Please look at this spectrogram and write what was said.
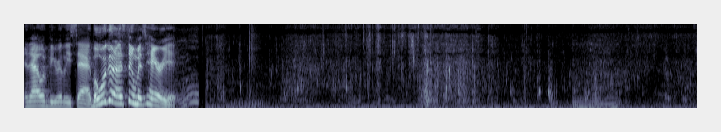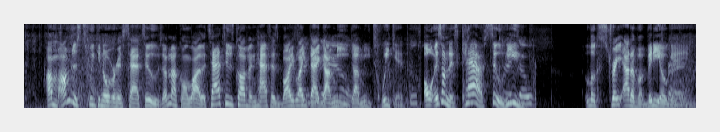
and that would be really sad. But we're gonna assume it's Harriet. I'm I'm just tweaking over his tattoos. I'm not gonna lie. The tattoos covering half his body like that got me got me tweaking. Oh, it's on his calves too. He looks straight out of a video game.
